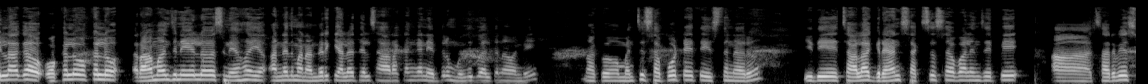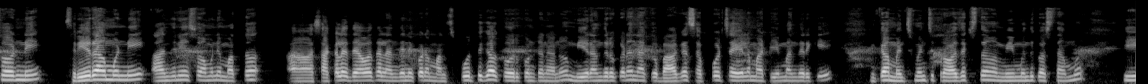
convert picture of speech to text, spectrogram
ఇలాగా ఒకళ్ళు ఒకళ్ళు రామాంజనేయుల స్నేహం అన్నది మనందరికీ ఎలా తెలుసు ఆ రకంగానే ఇద్దరు ముందుకు వెళ్తున్నామండి. నాకు మంచి సపోర్ట్ అయితే ఇస్తున్నారు. ఇది చాలా గ్రాండ్ సక్సెస్ అవ్వాలని చెప్పి ఆ సర్వేశ్వరుని శ్రీరాముడిని ఆంజనేయ స్వామిని మొత్తం సకల దేవతలందరినీ కూడా మనస్ఫూర్తిగా కోరుకుంటున్నాను. మీరందరూ కూడా నాకు బాగా సపోర్ట్ చేయాలి మా టీం అందరికీ. ఇంకా మంచి మంచి ప్రాజెక్ట్స్తో మీ ముందుకు వస్తాము. ఈ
